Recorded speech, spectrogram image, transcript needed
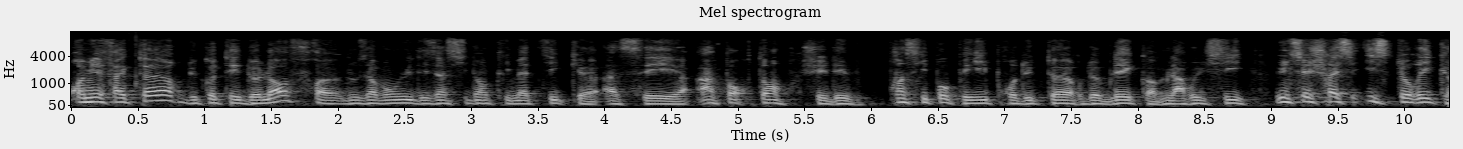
Premier facteur, du côté de l'offre, nous avons eu des incidents climatiques assez importants chez des principaux pays producteurs de blé comme la Russie, une sécheresse historique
